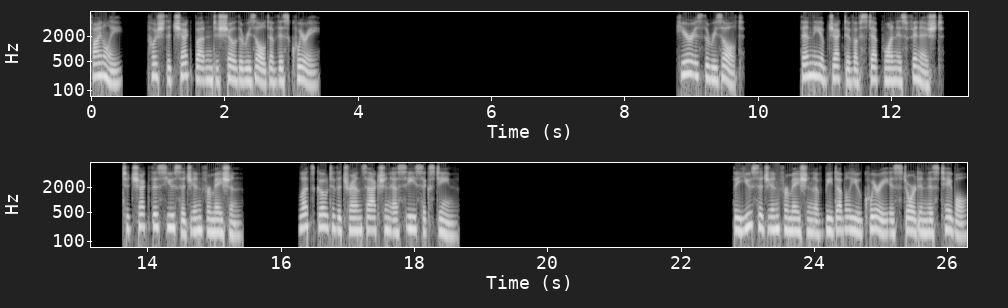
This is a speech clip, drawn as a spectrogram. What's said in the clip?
Finally, push the check button to show the result of this query. Here is the result. Then the objective of step 1 is finished. To check this usage information, let's go to the transaction SE16. The usage information of BW query is stored in this table,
